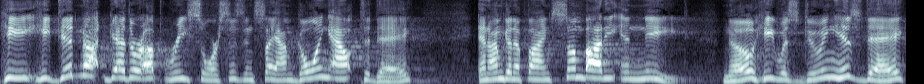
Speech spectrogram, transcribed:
He, he did not gather up resources and say, I'm going out today and I'm going to find somebody in need. No, he was doing his day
